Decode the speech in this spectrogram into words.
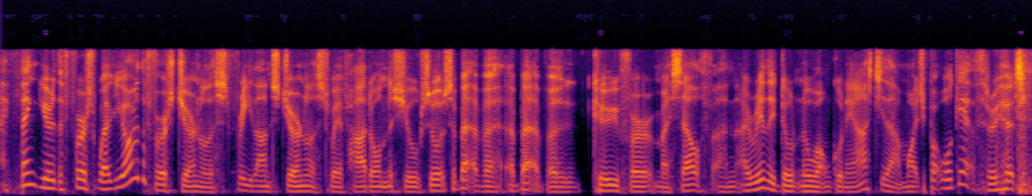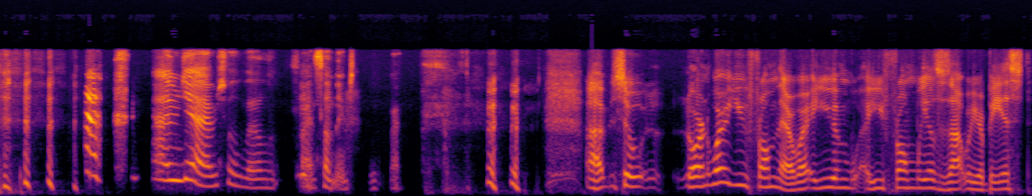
I think you're the first. Well, you are the first journalist, freelance journalist we've had on the show. So it's a bit of a, a bit of a coup for myself, and I really don't know what I'm going to ask you that much, but we'll get through it. um, yeah, I'm sure we'll find something to talk about. uh, so, Lauren, where are you from? There, where are you? In, are you from Wales? Is that where you're based?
